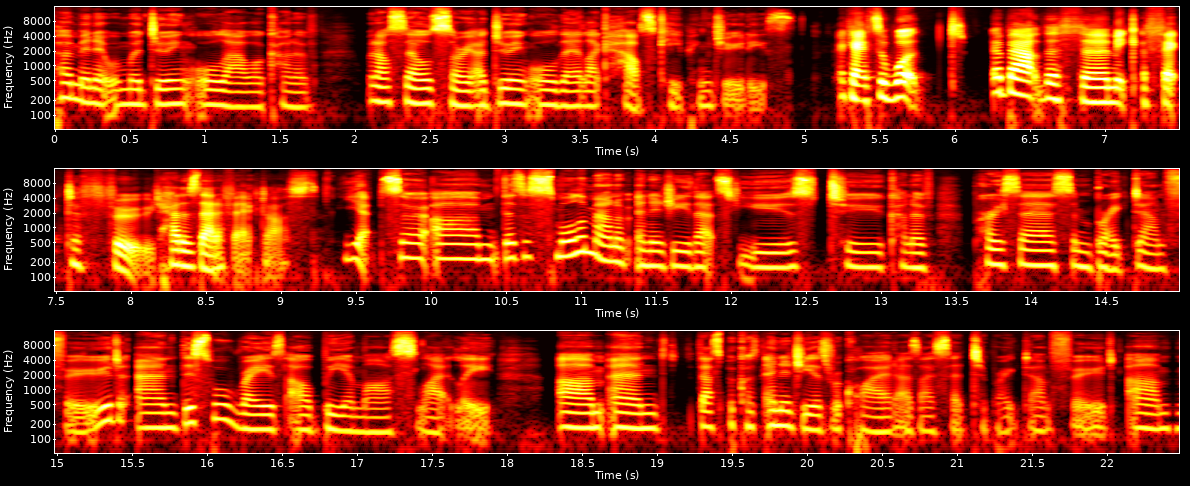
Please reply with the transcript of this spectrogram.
per minute when we're doing all our kind of when our cells, sorry, are doing all their like housekeeping duties. Okay, so what about the thermic effect of food? How does that affect us? Yeah, so um, there's a small amount of energy that's used to kind of process and break down food, and this will raise our BMR slightly. Um, and that's because energy is required, as I said, to break down food. Um,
